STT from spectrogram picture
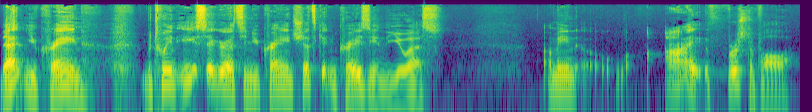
That Ukraine, between e-cigarettes and Ukraine, shit's getting crazy in the U.S. I mean, I first of all,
